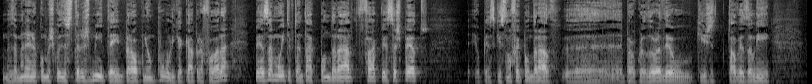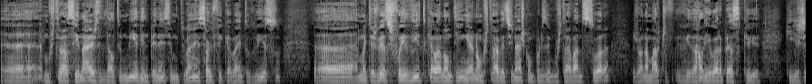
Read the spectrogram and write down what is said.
mas a maneira como as coisas se transmitem para a opinião pública cá para fora pesa muito, portanto há que ponderar de facto esse aspecto. Eu penso que isso não foi ponderado. A Procuradora deu, quis talvez ali uh, mostrar sinais de autonomia, de independência, muito bem, só lhe fica bem tudo isso. Uh, muitas vezes foi dito que ela não tinha, não mostrava esses sinais, como por exemplo mostrava a antecessora, Joana Marques Vidal e agora parece que quis uh,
